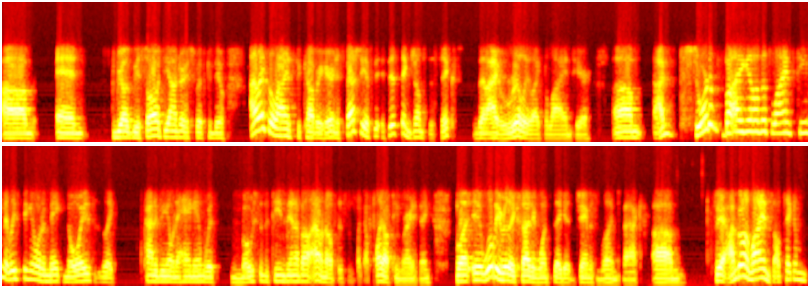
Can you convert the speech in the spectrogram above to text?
Um, and we saw what D'Andre Swift can do. I like the Lions to cover here, and especially if, if this thing jumps to six, then I really like the Lions here. Um, I'm sort of buying in on this Lions team, at least being able to make noise, like kind of being able to hang in with most of the teams in the NFL. I don't know if this is like a playoff team or anything, but it will be really exciting once they get Jameson Williams back. Um, so yeah, I'm going Lions. I'll take them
